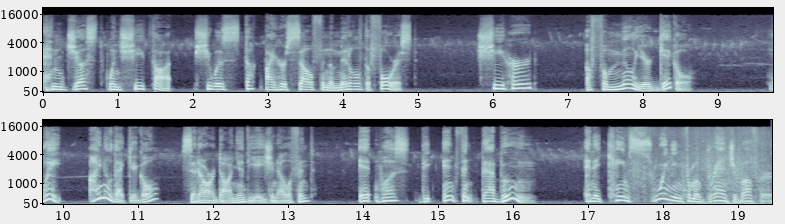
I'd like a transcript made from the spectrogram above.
And just when she thought she was stuck by herself in the middle of the forest, she heard a familiar giggle. Wait, I know that giggle, said Aradanya the Asian elephant. It was the infant baboon, and it came swinging from a branch above her.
